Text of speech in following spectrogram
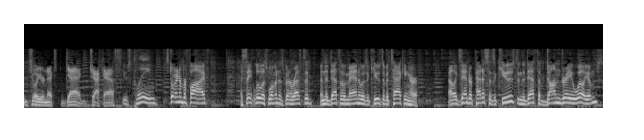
Enjoy your next gag, jackass. he was clean. Story number five. A St. Louis woman has been arrested in the death of a man who is accused of attacking her. Alexandra Pettis is accused in the death of Dondre Williams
